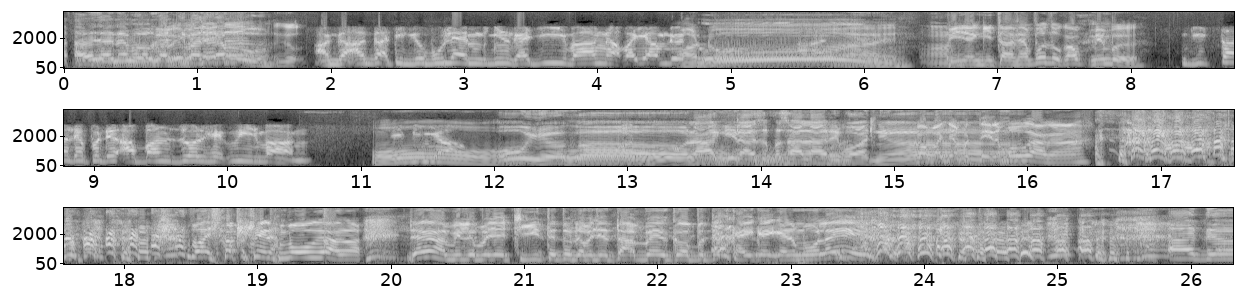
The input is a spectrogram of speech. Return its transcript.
Apa macam mana Bu? Gaji Habis macam kamu? mana? Agak-agak 3 bulan punya gaji bang nak bayar benda tu. Aduh. Ah, Pinjam gitar siapa tu kau member? Gitar daripada Abang Zul Hedwin bang pinjam. Oh. Oh ya ke Lagilah masalah dia buatnya Kau banyak petik nama orang ah. banyak petik nama orang ah. Jangan bila macam cerita tu dah macam tak best kau petik kait-kaitkan nama orang lain. Aduh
